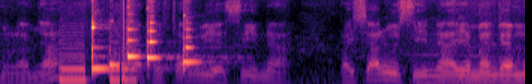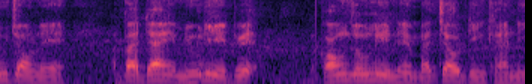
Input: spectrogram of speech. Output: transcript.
မလားများဒါဖက်စတာရဲ့စေနာ ဖိုက်စတာစီနာရဲ့မန်ကန်မှုကြောင့်လဲအပတ်တိုင်းအမျိုးတွေအတွက်အကောင်းဆုံးနေနဲ့မကြောက်တင်ခံနေ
